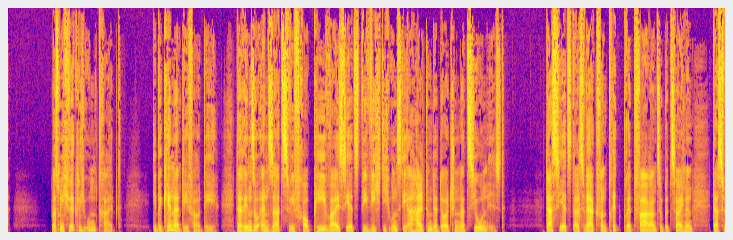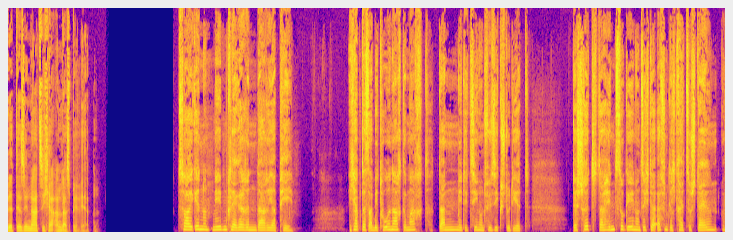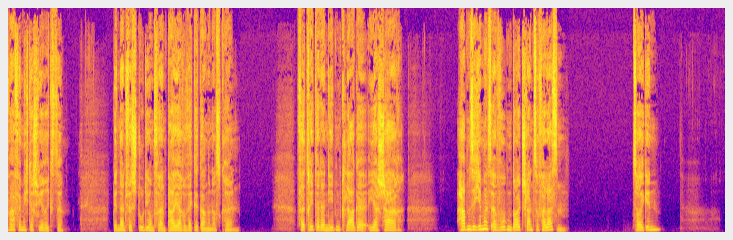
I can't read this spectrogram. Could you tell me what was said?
Was mich wirklich umtreibt, die Bekenner-DVD. Darin so ein Satz wie Frau P. weiß jetzt, wie wichtig uns die Erhaltung der deutschen Nation ist. Das jetzt als Werk von Trittbrettfahrern zu bezeichnen, das wird der Senat sicher anders bewerten. Zeugin und Nebenklägerin Daria P. Ich habe das Abitur nachgemacht, dann Medizin und Physik studiert. Der Schritt, dahin zu gehen und sich der Öffentlichkeit zu stellen, war für mich der schwierigste. Bin dann fürs Studium für ein paar Jahre weggegangen aus Köln. Vertreter der Nebenklage Yashar. Haben Sie jemals erwogen, Deutschland zu verlassen? Zeugin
